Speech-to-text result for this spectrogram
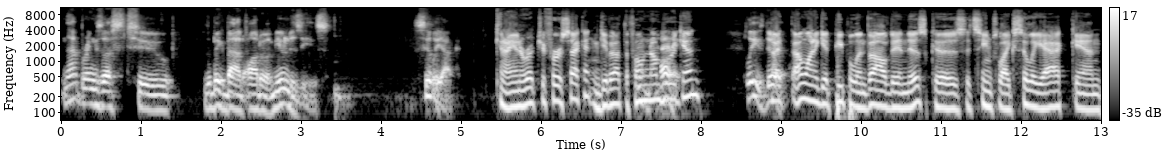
and that brings us to the big bad autoimmune disease, celiac. Can I interrupt you for a second and give out the phone number hey, again? Please do I, it. I want to get people involved in this because it seems like celiac and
